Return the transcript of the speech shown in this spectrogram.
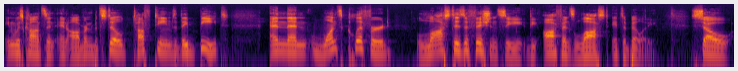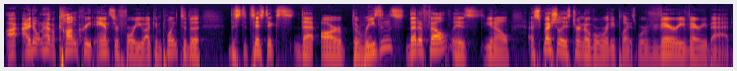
in Wisconsin and Auburn, but still tough teams that they beat. And then once Clifford lost his efficiency, the offense lost its ability. So I, I, don't have a concrete answer for you. I can point to the the statistics that are the reasons that it fell. His, you know, especially his turnover worthy plays were very, very bad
